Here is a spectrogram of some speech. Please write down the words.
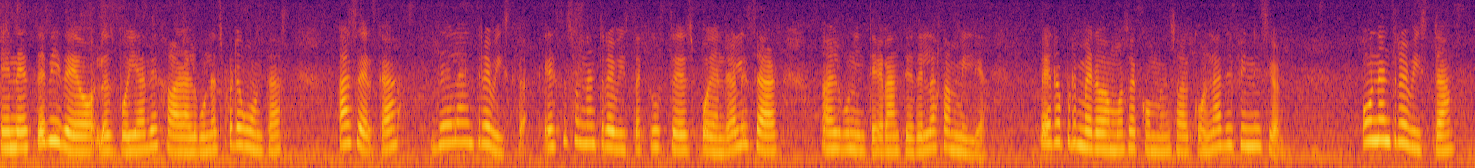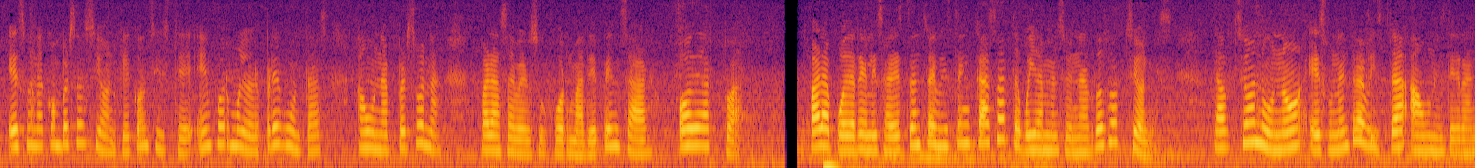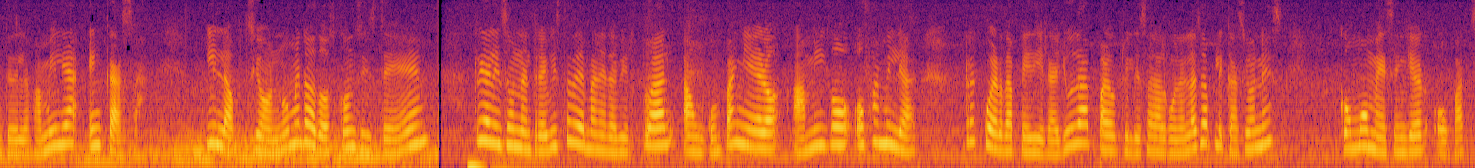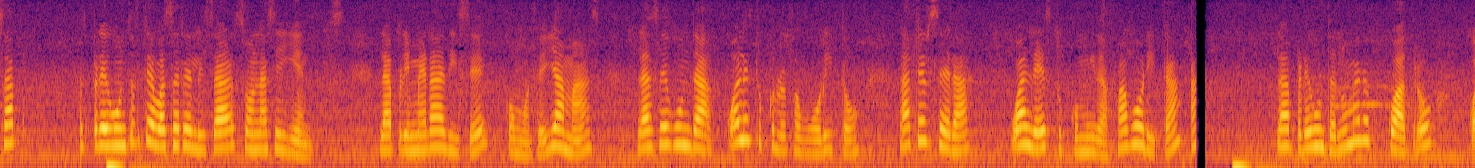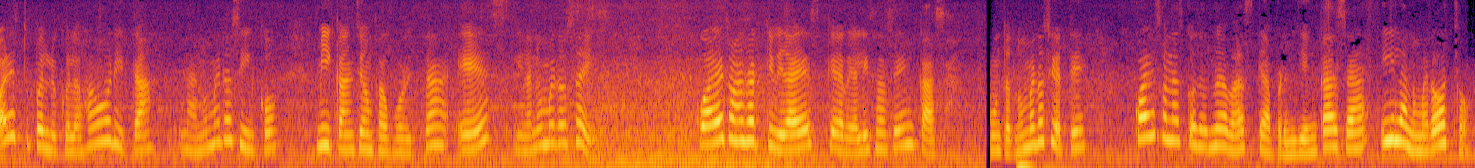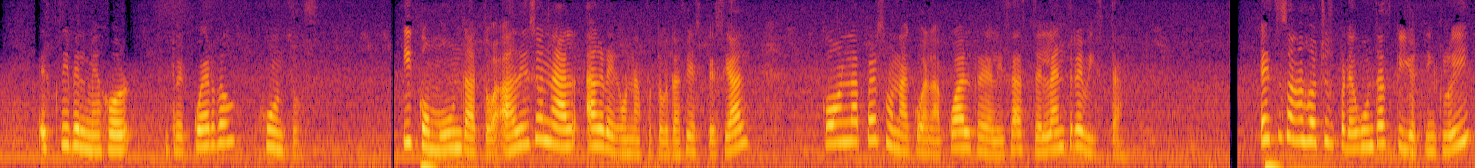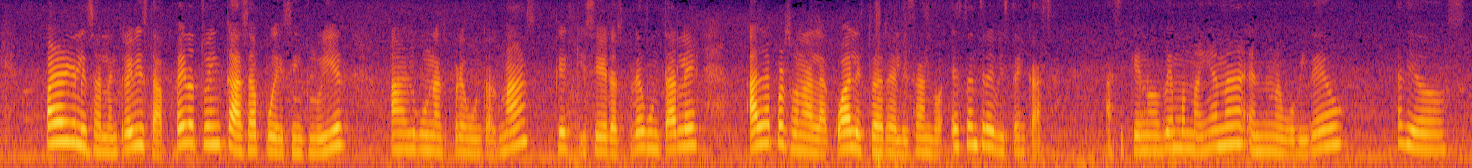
En este video les voy a dejar algunas preguntas acerca de la entrevista. Esta es una entrevista que ustedes pueden realizar a algún integrante de la familia, pero primero vamos a comenzar con la definición. Una entrevista es una conversación que consiste en formular preguntas a una persona para saber su forma de pensar o de actuar. Para poder realizar esta entrevista en casa te voy a mencionar dos opciones. La opción 1 es una entrevista a un integrante de la familia en casa. Y la opción número 2 consiste en realizar una entrevista de manera virtual a un compañero, amigo o familiar. Recuerda pedir ayuda para utilizar alguna de las aplicaciones como Messenger o WhatsApp. Las preguntas que vas a realizar son las siguientes. La primera dice, ¿cómo te llamas? La segunda, ¿cuál es tu color favorito? La tercera, ¿cuál es tu comida favorita? La pregunta número 4, ¿cuál es tu película favorita? La número 5, mi canción favorita es. Y la número 6, ¿cuáles son las actividades que realizas en casa? Pregunta número 7, ¿cuáles son las cosas nuevas que aprendí en casa? Y la número 8, escribe el mejor recuerdo juntos. Y como un dato adicional, agrega una fotografía especial con la persona con la cual realizaste la entrevista. Estas son las ocho preguntas que yo te incluí para realizar la entrevista, pero tú en casa puedes incluir algunas preguntas más que quisieras preguntarle a la persona a la cual estás realizando esta entrevista en casa. Así que nos vemos mañana en un nuevo video. Adiós.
